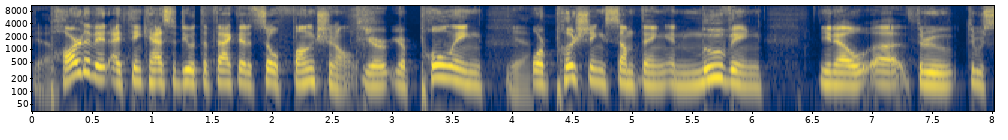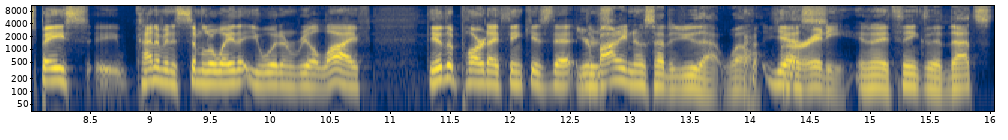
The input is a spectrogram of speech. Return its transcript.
Yeah. Part of it, I think, has to do with the fact that it's so functional. You're you're pulling yeah. or pushing something and moving, you know, uh, through through space, eh, kind of in a similar way that you would in real life. The other part I think is that your body knows how to do that well yes. already, and I think that that's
